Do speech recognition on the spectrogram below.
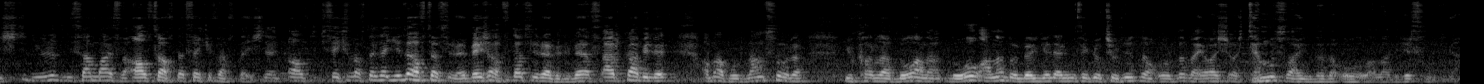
işte diyoruz Nisan Mayıs'ta 6 hafta 8 hafta işte 6, 8 hafta da 7 hafta sürer 5 hafta sürebilir veya sarkabilir. Ama buradan sonra yukarıda Doğu, Ana, Doğu Anadolu bölgelerimize götürdüğünüz zaman orada da yavaş yavaş Temmuz ayında da oğul alabilirsiniz yani.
